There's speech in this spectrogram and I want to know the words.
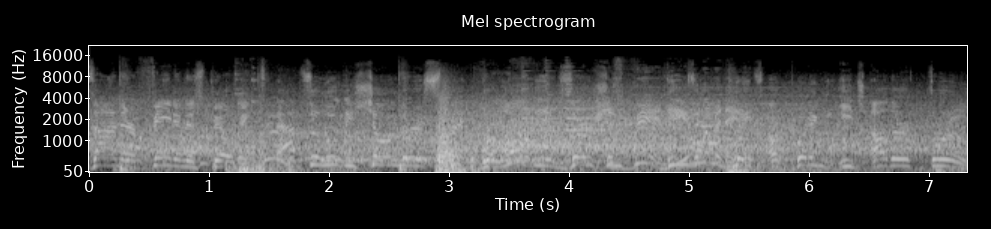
Is on their feet in this building. Absolutely showing the respect for all the exertion these athletes are putting each other through.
